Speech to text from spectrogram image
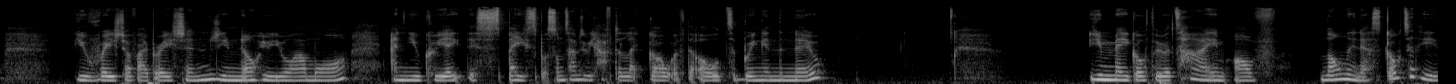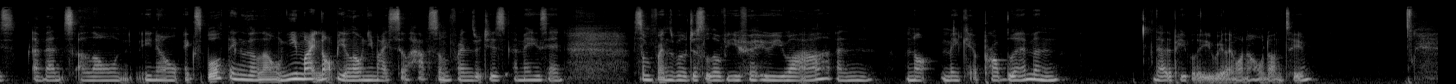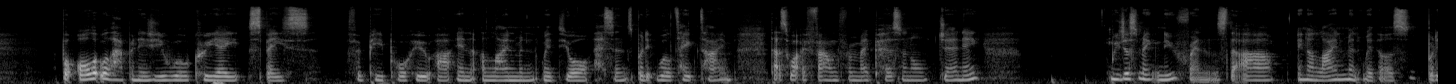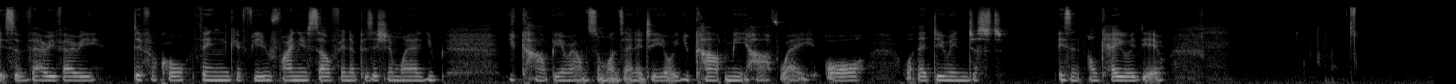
You've raised your vibrations, you know who you are more, and you create this space. But sometimes we have to let go of the old to bring in the new. You may go through a time of loneliness. Go to these events alone, you know, explore things alone. You might not be alone, you might still have some friends, which is amazing. Some friends will just love you for who you are and not make it a problem and they're the people that you really want to hold on to. But all that will happen is you will create space for people who are in alignment with your essence, but it will take time. That's what I found from my personal journey. We just make new friends that are in alignment with us, but it's a very, very difficult thing if you find yourself in a position where you you can't be around someone's energy or you can't meet halfway or what they're doing just isn't okay with you.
